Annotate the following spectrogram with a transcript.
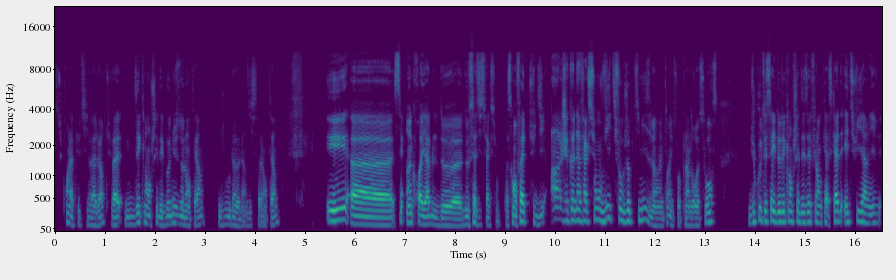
Si tu prends la plus petite valeur, tu vas déclencher des bonus de lanterne, d'où l'indice lanterne. Et euh, c'est incroyable de, de satisfaction. Parce qu'en fait, tu dis, ah, j'ai que 9 actions, vite, il faut que j'optimise. Mais en même temps, il faut plein de ressources. Du coup, tu essayes de déclencher des effets en cascade et tu y arrives.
